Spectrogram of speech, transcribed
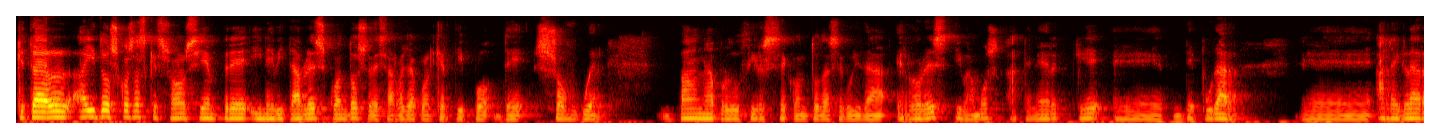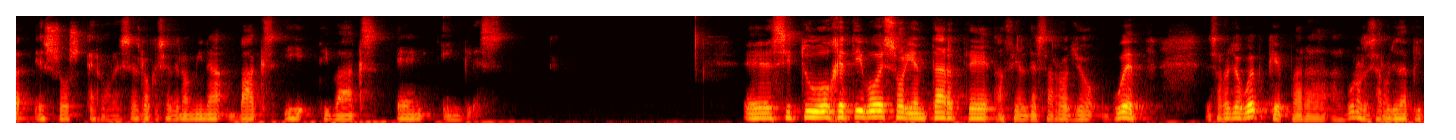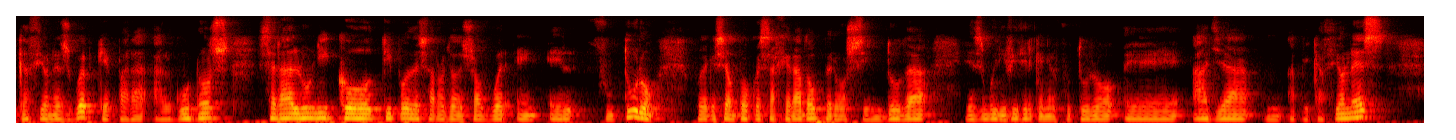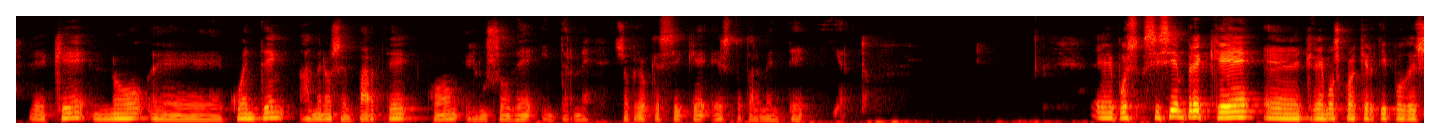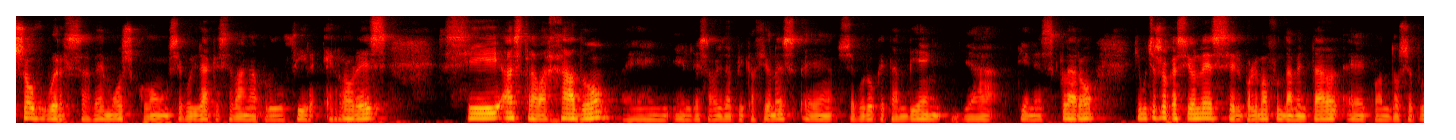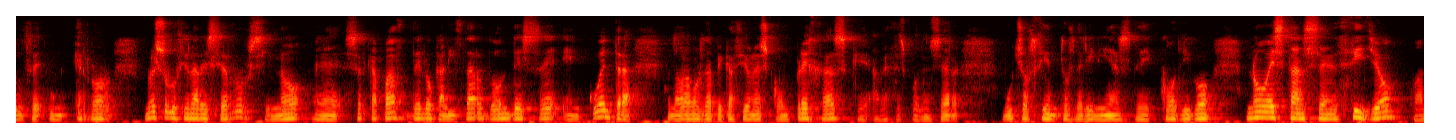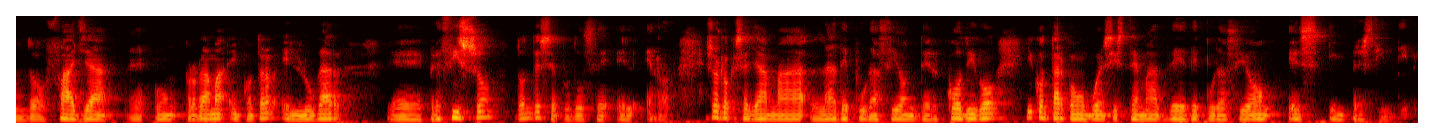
¿Qué tal? Hay dos cosas que son siempre inevitables cuando se desarrolla cualquier tipo de software. Van a producirse con toda seguridad errores y vamos a tener que eh, depurar, eh, arreglar esos errores. Es lo que se denomina bugs y debugs en inglés. Eh, si tu objetivo es orientarte hacia el desarrollo web, Desarrollo web que para algunos, desarrollo de aplicaciones web que para algunos será el único tipo de desarrollo de software en el futuro. Puede que sea un poco exagerado, pero sin duda es muy difícil que en el futuro eh, haya mm, aplicaciones eh, que no eh, cuenten, al menos en parte, con el uso de Internet. Eso creo que sí que es totalmente cierto. Eh, pues si siempre que eh, creemos cualquier tipo de software sabemos con seguridad que se van a producir errores, si has trabajado en el desarrollo de aplicaciones, eh, seguro que también ya tienes claro que en muchas ocasiones el problema fundamental cuando se produce un error no es solucionar ese error, sino ser capaz de localizar dónde se encuentra. Cuando hablamos de aplicaciones complejas, que a veces pueden ser muchos cientos de líneas de código, no es tan sencillo cuando falla eh, un programa encontrar el lugar eh, preciso donde se produce el error. Eso es lo que se llama la depuración del código y contar con un buen sistema de depuración es imprescindible.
